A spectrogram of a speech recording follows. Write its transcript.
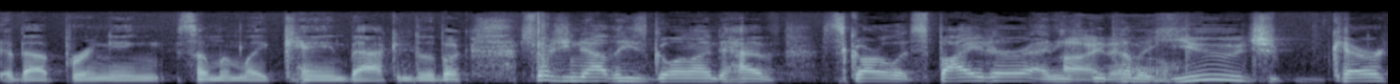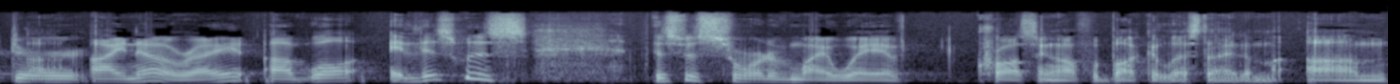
about bringing someone like Kaine back into the book, especially now that he's going on to have Scarlet Spider and he's I become a huge character. I know, right? Uh, well, this was this was sort of my way of crossing off a bucket list item. Um,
